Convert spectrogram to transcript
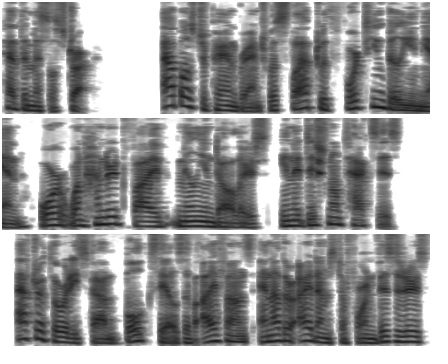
had the missile struck. Apple's Japan branch was slapped with 14 billion yen, or $105 million, in additional taxes after authorities found bulk sales of iPhones and other items to foreign visitors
